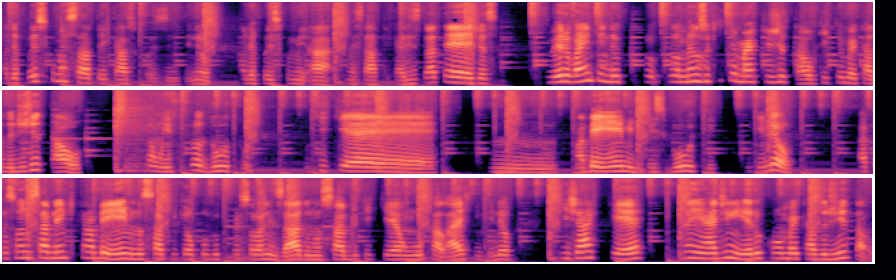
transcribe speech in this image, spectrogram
para depois começar a aplicar as coisas, entendeu? Para depois come a começar a aplicar as estratégias, Primeiro vai entender pelo menos o que é marketing digital, o que é mercado digital, o que é um infoproduto, o que é uma BM de Facebook, entendeu? A pessoa não sabe nem o que é uma BM, não sabe o que é um público personalizado, não sabe o que é um lookalike, entendeu? E já quer ganhar dinheiro com o mercado digital.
